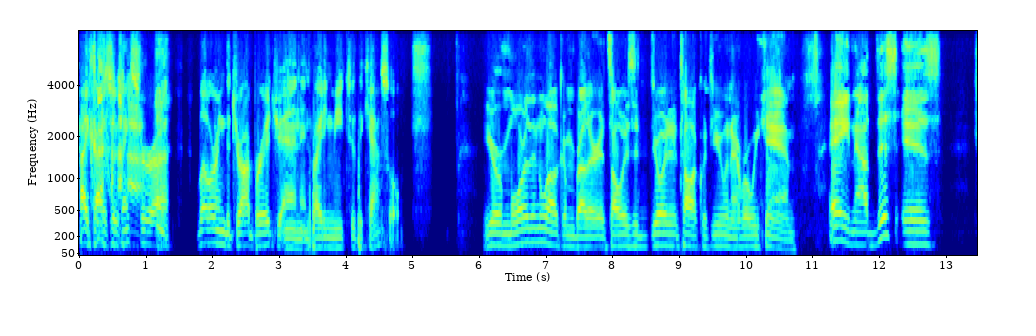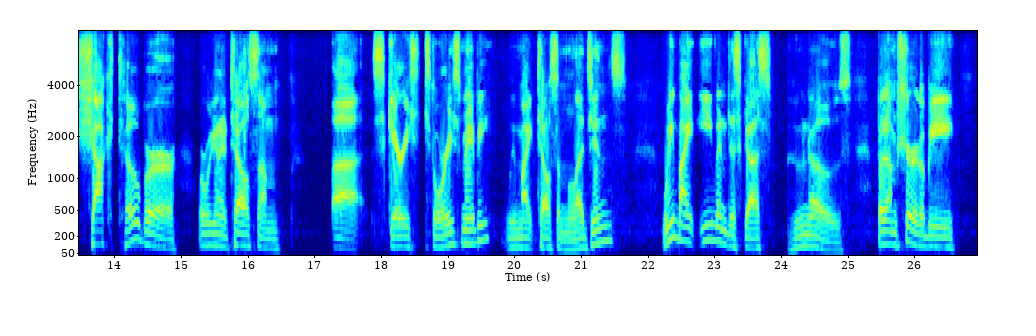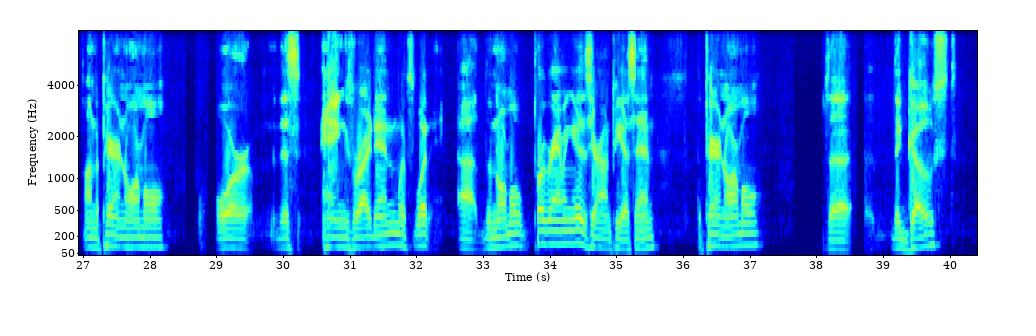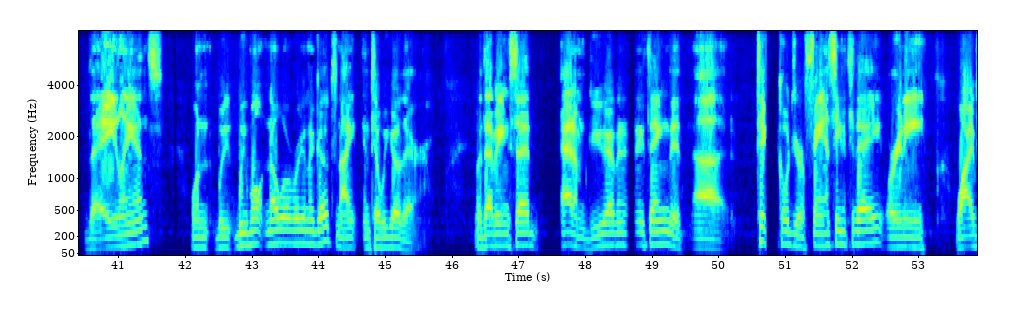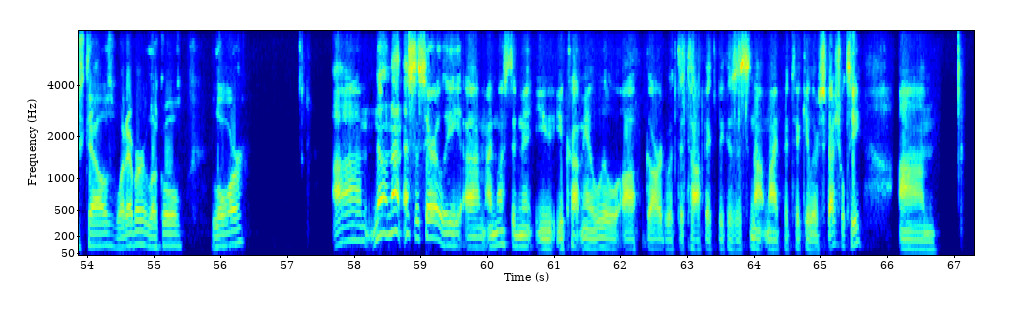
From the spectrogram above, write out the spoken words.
Hi, Kaiser. Thanks for uh, lowering the drawbridge and inviting me to the castle. You're more than welcome, brother. It's always a joy to talk with you whenever we can. Hey, now this is Shocktober, where we're going to tell some uh, scary stories, maybe. We might tell some legends. We might even discuss, who knows, but I'm sure it'll be on the paranormal or this hangs right in with what uh, the normal programming is here on PSN. The paranormal, the the ghost, the aliens. When we we won't know where we're going to go tonight until we go there. With that being said, Adam, do you have anything that uh, tickled your fancy today, or any wives' tales, whatever local lore? Um, no, not necessarily. Um, I must admit, you, you caught me a little off guard with the topic because it's not my particular specialty. Um,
